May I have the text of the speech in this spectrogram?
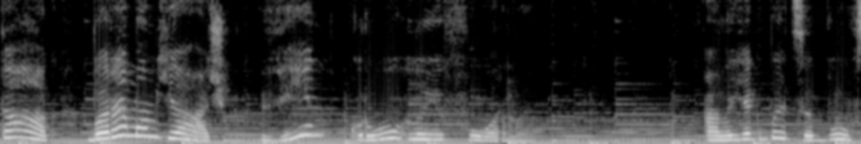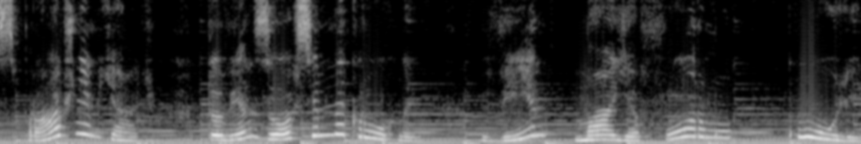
Так, беремо м'яч, він круглої форми. Але якби це був справжній м'яч, то він зовсім не круглий. Він має форму кулі.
